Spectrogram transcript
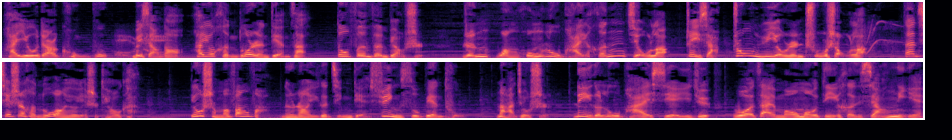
还有点恐怖。没想到还有很多人点赞，都纷纷表示人网红路牌很久了，这下终于有人出手了。但其实很多网友也是调侃，有什么方法能让一个景点迅速变土？那就是立个路牌，写一句“我在某某地很想你”，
